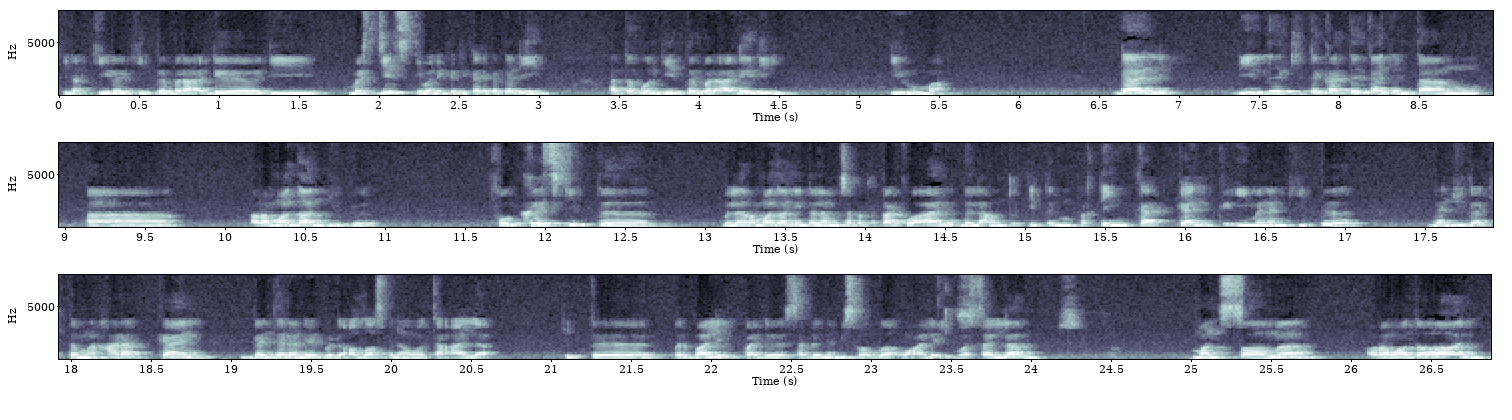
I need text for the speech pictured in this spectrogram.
Tidak kira kita berada di masjid seperti mana ketika kata tadi ataupun kita berada di di rumah. Dan bila kita katakan tentang uh, Ramadan juga, fokus kita bulan Ramadan ni dalam mencapai ketakwaan adalah untuk kita mempertingkatkan keimanan kita dan juga kita mengharapkan ganjaran daripada Allah Subhanahu Wa Taala. Kita berbalik pada sabda Nabi sallallahu alaihi wasallam, "Man shama Ramadan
